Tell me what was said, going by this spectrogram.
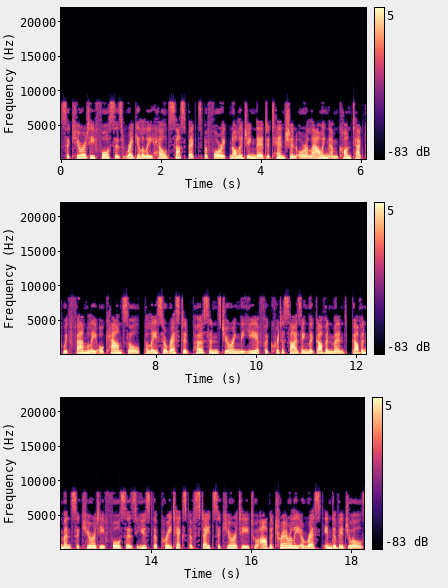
security forces regularly held suspects before acknowledging their detention or allowing them contact with family or counsel. Police arrested persons during the year for criticizing the government. Government security forces used the pretext of state security to arbitrarily arrest individuals.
